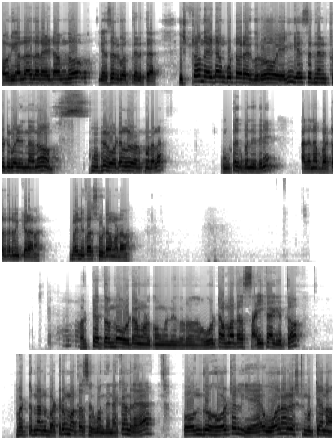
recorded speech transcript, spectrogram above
ಅವ್ರಿಗೆ ಎಲ್ಲಾ ತರ ಐಟಮ್ದು ಹೆಸರು ಗೊತ್ತಿರುತ್ತೆ. ಇಷ್ಟೊಂದು ಐಟಮ್ ಕೊಟ್ಟವ್ರೆ ಗುರು, ಹೆಂಗ್ ಹೆಸರು ನೆನ್ಪಿಟ್ಕೊಳ್ಳಿ ನಾನು? ಹೋಟೆಲ್ ವರ್ಕ್ ಮಾಡಲ್ಲ? ಊಟಕ್ಕೆ ಬಂದಿದ್ದೀನಿ. ಅದನ್ನ ಭಟ್ರ ಹತ್ರನೇ ಕೇಳೋಣ. ಬನ್ನಿ ಫಸ್ಟ್ ಊಟ ಮಾಡೋಣ. ಹೊಟ್ಟೆ ತುಂಬಾ ಊಟ ಮಾಡ್ಕೊಂಡ್ ಬನ್ನಿ ಗುರು. ಊಟ ಮಾತ್ರ ಸೈಕ್ ಆಗಿತ್ತು. ಬಟ್ ನಾನು ಭಟ್ರು ಮಾತಾಡ್ಸಕ್ ಬಂದೇನೆ. ಯಾಕಂದ್ರೆ ಒಂದು ಹೋಟೆಲ್ಗೆ ಓನರ್ ಎಷ್ಟು ಮುಖ್ಯನೋ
